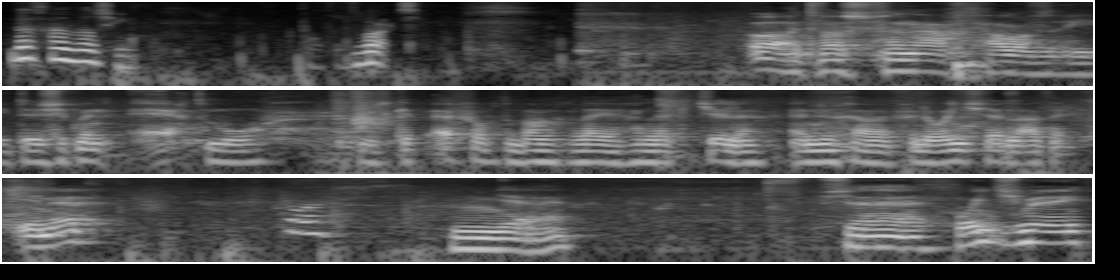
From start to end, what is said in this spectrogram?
we gaan wel zien wat het wordt. Oh, het was vannacht half drie, dus ik ben echt moe. Dus ik heb even op de bank gelegen, lekker chillen. En nu gaan we even de hondjes laten in het. Bos. Ja. hè. Dus eh, hondjes mee.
